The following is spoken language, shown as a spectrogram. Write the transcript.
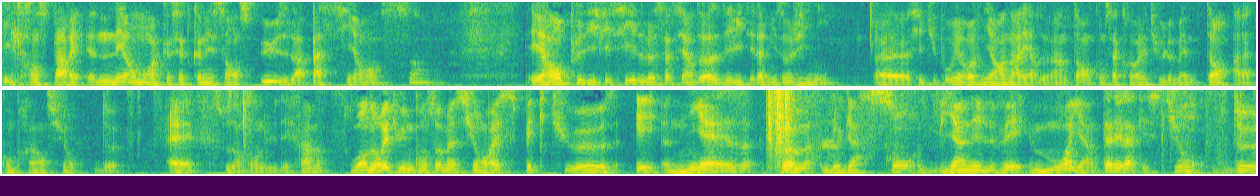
Il transparaît néanmoins que cette connaissance use la patience et rend plus difficile le sacerdoce d'éviter la misogynie. Euh, si tu pouvais revenir en arrière de 20 ans, consacrerais-tu le même temps à la compréhension de F, sous-entendu des femmes, ou en aurais-tu une consommation respectueuse et niaise comme le garçon bien élevé moyen? Telle est la question de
